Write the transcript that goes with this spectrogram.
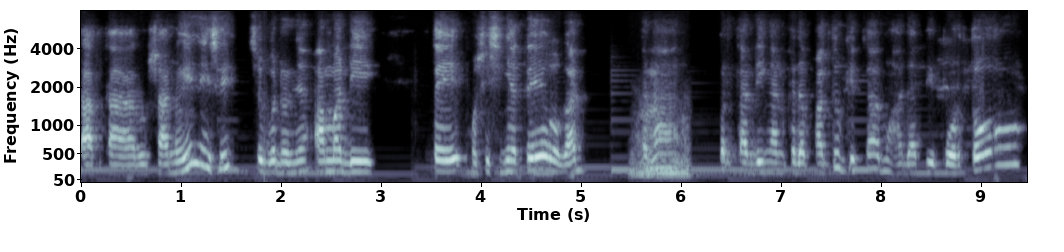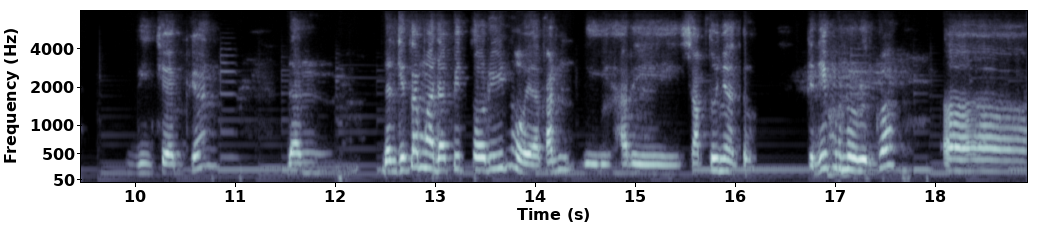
Tata Rusano ini sih sebenarnya sama di T posisinya Theo kan karena pertandingan ke depan tuh kita menghadapi Porto di Champion dan dan kita menghadapi Torino ya kan di hari Sabtunya tuh. Jadi menurut gua uh,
